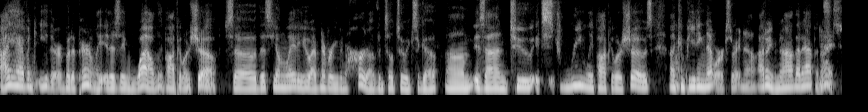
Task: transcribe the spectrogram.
I haven't either, but apparently it is a wildly popular show. So this young lady, who I've never even heard of until two weeks ago, um, is on two extremely popular shows on competing networks right now. I don't even know how that happens. nice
